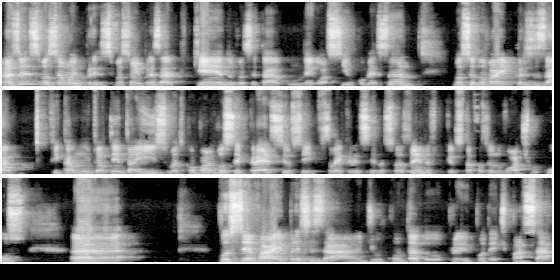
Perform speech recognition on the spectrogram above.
Às vezes, você, é uma empresa, se você é um empresário pequeno, você está com um negocinho começando, você não vai precisar ficar muito atento a isso. Mas conforme você cresce, eu sei que você vai crescer nas suas vendas, porque você está fazendo um ótimo curso, uh, você vai precisar de um contador para ele poder te passar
